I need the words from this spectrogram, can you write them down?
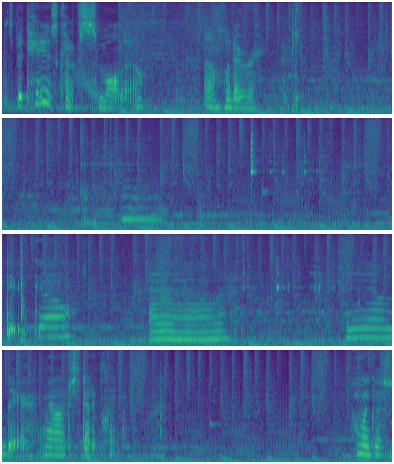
This potato is kind of small though. Um, whatever. There we go. Uh, and there. Now I just gotta clean up. Oh my gosh.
